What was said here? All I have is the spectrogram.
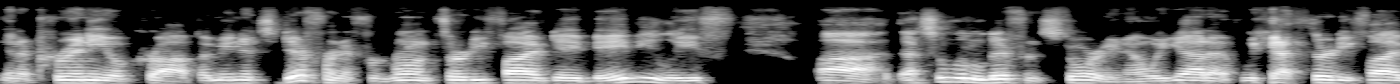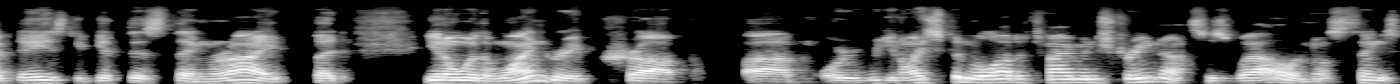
in a perennial crop. I mean it's different if we're growing 35 day baby leaf uh, that's a little different story now we got we got 35 days to get this thing right but you know with a wine grape crop um, or you know, I spend a lot of time in tree nuts as well, and those things.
